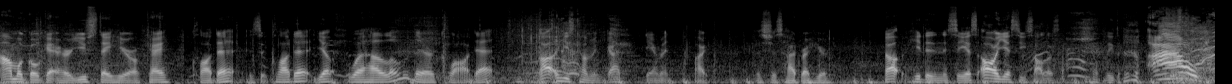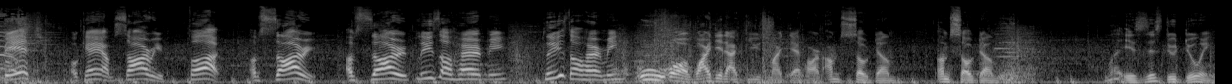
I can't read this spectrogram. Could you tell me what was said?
I'm gonna go get her. You stay here, okay? Claudette? Is it Claudette? Yep. Well, hello there, Claudette. Oh, he's coming. God damn it. Alright, let's just hide right here. Oh, he didn't see us. Oh, yes, he saw us. Ow, bitch! Okay, I'm sorry. Fuck. I'm sorry. I'm sorry. Please don't hurt me. Please don't hurt me. Ooh, oh, why did I use my dead hard? I'm so dumb. I'm so dumb. What is this dude doing?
